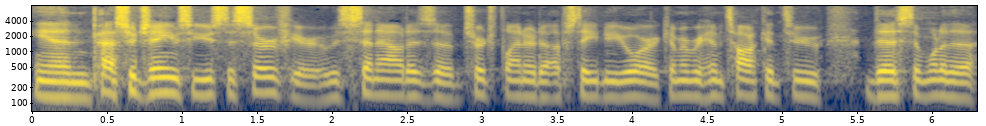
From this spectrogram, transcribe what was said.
And Pastor James, who used to serve here, who was sent out as a church planter to upstate New York, I remember him talking through this, and one of the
